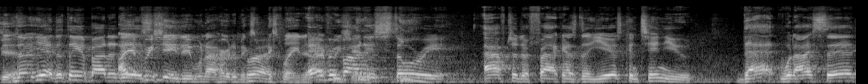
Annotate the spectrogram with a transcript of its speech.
Yeah. the, yeah, the thing about it I is- appreciated it when I heard him ex- Right. explain it. I appreciate everybody's it. story after the fact, as the years continued, that what I said,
